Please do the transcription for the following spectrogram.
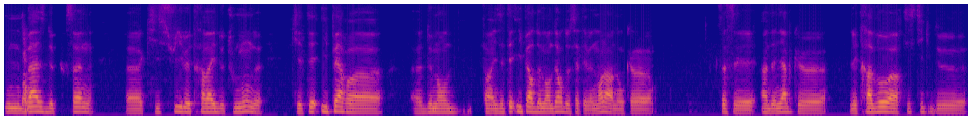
une base de personnes qui suit le travail de tout le monde qui était hyper enfin, ils étaient hyper demandeurs de cet événement-là. Donc, ça, c'est indéniable que les travaux artistiques de,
